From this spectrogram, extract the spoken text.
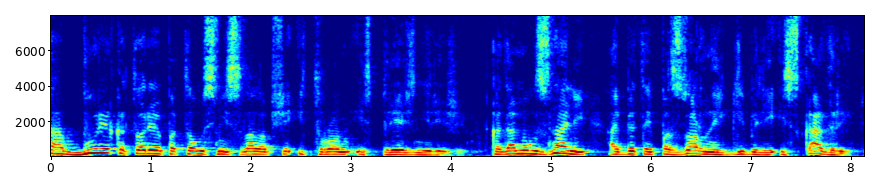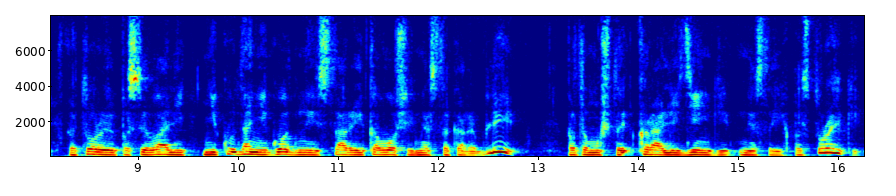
та буря, которая потом снесла вообще и трон, и прежний режим. Когда мы узнали об этой позорной гибели эскадры, в которую посылали никуда не годные старые калоши вместо кораблей, потому что крали деньги вместо их постройки,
